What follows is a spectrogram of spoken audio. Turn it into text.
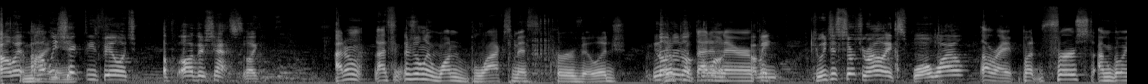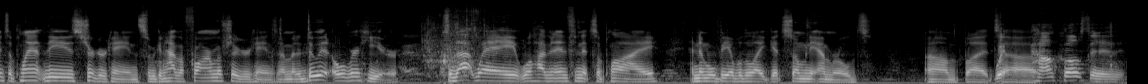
oh, How, how we check these village of other chests? Like, I don't I think there's only one blacksmith per village. no, no, no. put that come in on. there. I mean, can we just search around and explore a while? All right, but first I'm going to plant these sugar canes so we can have a farm of sugar canes. I'm going to do it over here. So that way we'll have an infinite supply and then we'll be able to like get so many emeralds. Um, but Wait, uh, how close is it?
